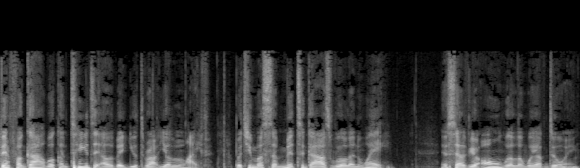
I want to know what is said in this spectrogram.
Therefore, God will continue to elevate you throughout your life, but you must submit to God's will and way instead of your own will and way of doing.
